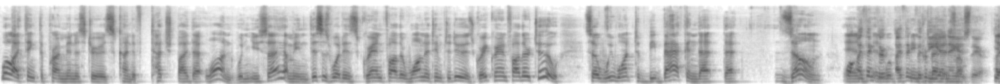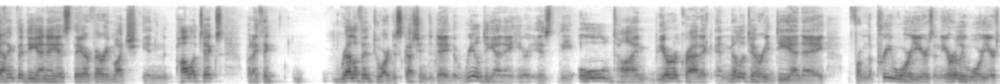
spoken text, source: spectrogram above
Well, I think the prime minister is kind of touched by that wand, wouldn't you say? I mean, this is what his grandfather wanted him to do, his great grandfather too. So we want to be back in that that zone. Well, I think there, I think the DNA from. is there. Yeah. I think the DNA is there very much in politics, but I think relevant to our discussion today, the real DNA here is the old time bureaucratic and military DNA from the pre-war years and the early war years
